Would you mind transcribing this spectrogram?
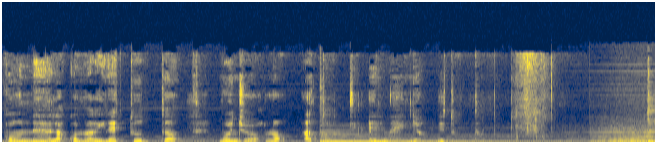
con l'acqua marina è tutto, buongiorno a tutti e il meglio di tutto.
